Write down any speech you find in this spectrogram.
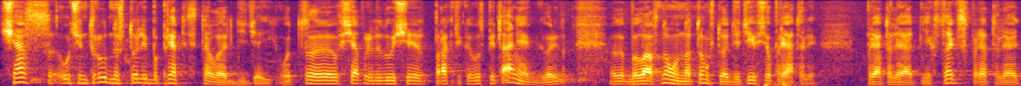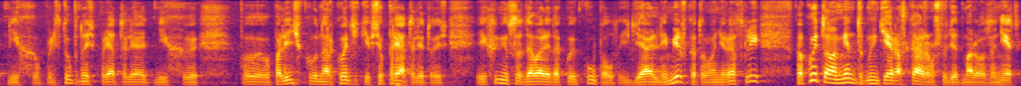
сейчас очень трудно что-либо прятать стало от детей. Вот э, вся предыдущая практика воспитания говорит, была основана на том, что от детей все прятали прятали от них секс, прятали от них преступность, прятали от них э, политику, наркотики, все прятали. То есть их им создавали такой купол, идеальный мир, в котором они росли. В какой-то момент мы тебе расскажем, что Дед Мороза нет.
